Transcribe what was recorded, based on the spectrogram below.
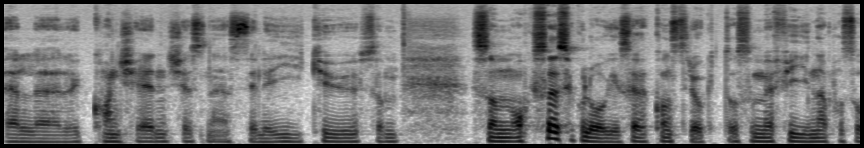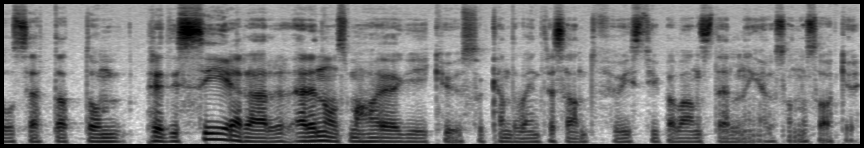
eller conscientiousness eller IQ som, som också är psykologiska konstrukt och som är fina på så sätt att de predicerar, är det någon som har hög IQ så kan det vara intressant för viss typ av anställningar och sådana saker.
